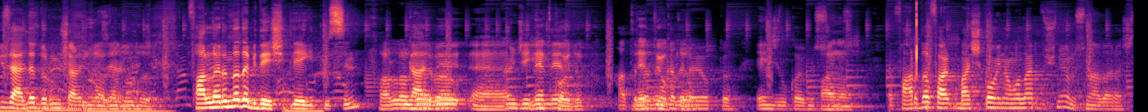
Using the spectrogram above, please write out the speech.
güzel de durmuş aracınız Güzel de yani. durdu. Farlarında da bir değişikliğe gitmişsin. Farlarda Galiba bir e, öncekinde led koyduk. Hatırladığım led yoktu. kadarıyla yoktu. Angel koymuşsun. Aynen. Farda fark başka oynamalar düşünüyor musun abi araçta?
